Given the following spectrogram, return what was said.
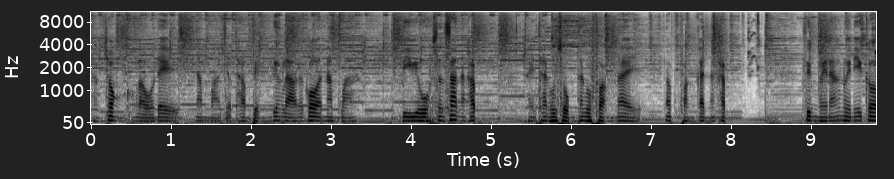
ทางช่องของเราได้นำมาจะทำเป็นเรื่องราว แล้วก็นำมารีวิวสั้นๆนะครับ ให้ท่านผู้ชมท่านผู้ฟังได้รับฟังกันนะครับ ซึ่งหน่วยหนังหน่วยนี้ก็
